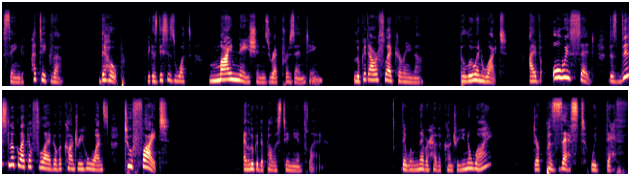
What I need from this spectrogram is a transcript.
sing Hatikva, the hope, because this is what my nation is representing. Look at our flag, Karina, blue and white. I've always said, does this look like a flag of a country who wants to fight? And look at the Palestinian flag. They will never have a country. You know why? They're possessed with death.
